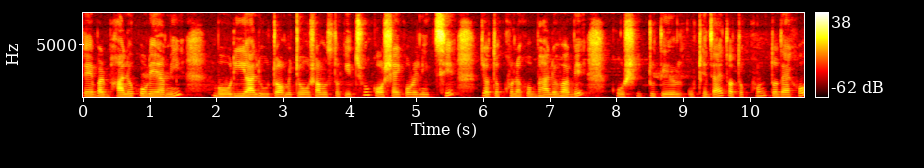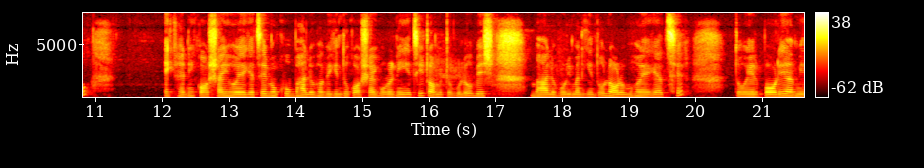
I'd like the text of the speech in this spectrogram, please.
তো এবার ভালো করে আমি বড়ি, আলু, টমেটো সমস্ত কিছু কষাই করে নিচ্ছি। যতক্ষণ না খুব ভালোভাবে কষে একটু তেল উঠে যায় ততক্ষণ। তো দেখো, এখানে কষাই হয়ে গেছে এবং খুব ভালোভাবে কিন্তু কষাই করে নিয়েছি। টমেটোগুলোও বেশ ভালো পরিমাণ কিন্তু নরম হয়ে গেছে। তো এরপরে আমি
